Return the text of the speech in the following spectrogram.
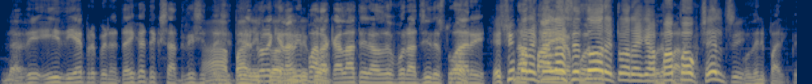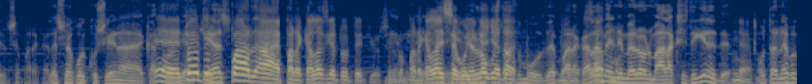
Δηλαδή, ήδη έπρεπε να τα είχατε εξαντλήσει Ναι. Α, τα εισιτήρια πάλι τώρα το και να μην αρνητικό. παρακαλάτε οι ραδιοφορατζίδε του Άρη. Εσύ να παρακαλάς πάει ο εδώ, κόσμος. ρε, τώρα, για Εγώ δεν Πάο παρα- Chelsea. Εγώ δεν υπάρχει περίπτωση να παρακαλέσω. Έχω 21 εκατό Ε, τότε διαρκείας. παρ... Α, παρακαλάς για το τέτοιο. Ναι, συγγνώμη. ναι, Παρακαλάς είναι εισαγωγικά λόγω για τα... σταθμού. Δεν Ναι, παρακαλάμε, σταθμό. ενημερώνουμε. Αλλά ξέρετε τι γίνεται. Ναι. Όταν έχω 21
